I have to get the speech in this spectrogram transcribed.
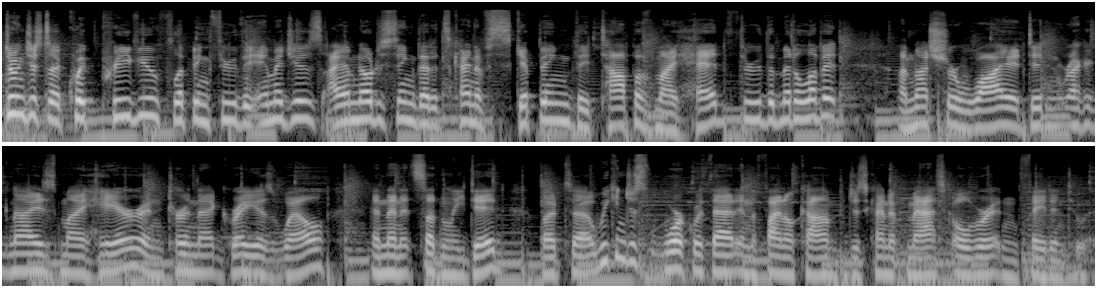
Doing just a quick preview, flipping through the images, I am noticing that it's kind of skipping the top of my head through the middle of it. I'm not sure why it didn't recognize my hair and turn that gray as well, and then it suddenly did, but uh, we can just work with that in the final comp, just kind of mask over it and fade into it.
